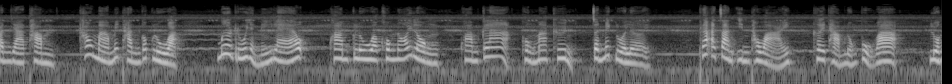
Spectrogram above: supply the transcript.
ปัญญาธรรมเข้ามาไม่ทันก็กลัว เมื่อรู้อย่างนี้แล้ว ความกลัวคงน้อยลง ความกล้าคงมากขึ้น จนไม่กลัวเลย พระอาจารย์อินถวาย เคยถามหลวงปู่ว่า หลวง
